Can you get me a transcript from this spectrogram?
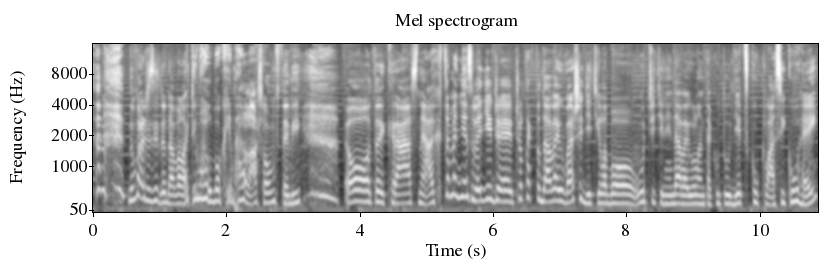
Dúfam, že si to dával aj tým hlbokým hlasom vtedy. Ó, to je krásne. A chceme dnes vedieť, že čo takto dávajú vaše deti, lebo určite nedávajú len takú tú detskú klasiku, hej,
